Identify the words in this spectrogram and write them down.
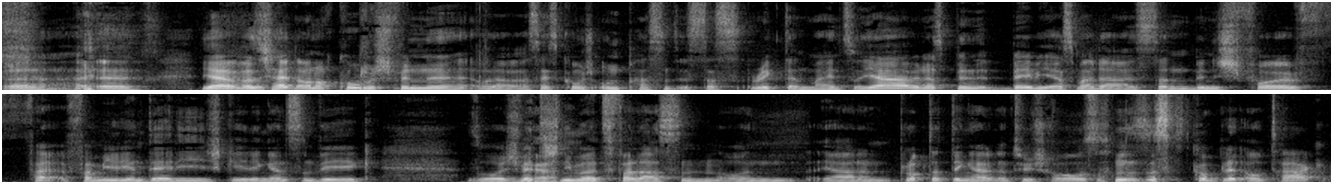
äh, ja, was ich halt auch noch komisch finde, oder was heißt komisch unpassend, ist, dass Rick dann meint so, ja, wenn das Baby erstmal da ist, dann bin ich voll Fa Familiendaddy, ich gehe den ganzen Weg. So, ich werde Ja. dich niemals verlassen. Und ja, dann ploppt das Ding halt natürlich raus und es ist komplett autark,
